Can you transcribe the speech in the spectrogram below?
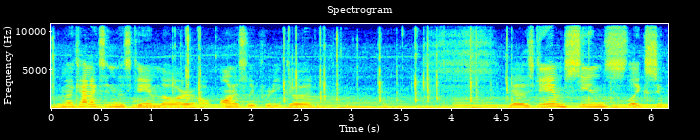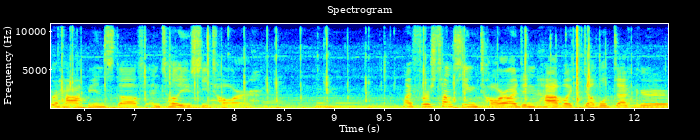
The mechanics in this game though are honestly pretty good. Yeah, this game seems like super happy and stuff until you see tar. My first time seeing tar, I didn't have like double decker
